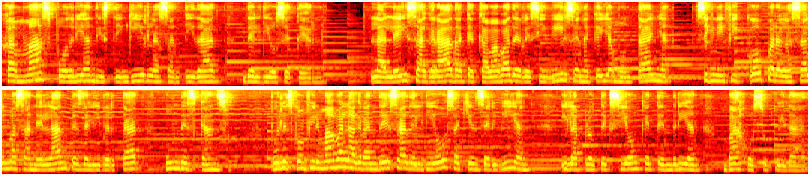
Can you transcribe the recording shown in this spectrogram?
jamás podrían distinguir la santidad del Dios eterno. La ley sagrada que acababa de recibirse en aquella montaña significó para las almas anhelantes de libertad un descanso, pues les confirmaba la grandeza del Dios a quien servían y la protección que tendrían bajo su cuidado.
